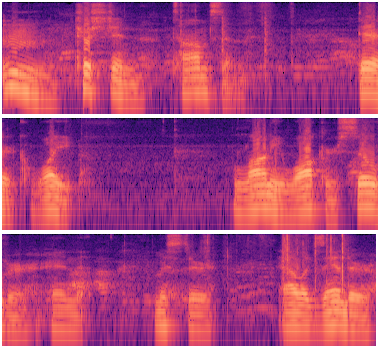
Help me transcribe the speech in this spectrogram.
Mm, Tristan Thompson, Derrick White, Lonnie Walker Silver, and Mr. Alexander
